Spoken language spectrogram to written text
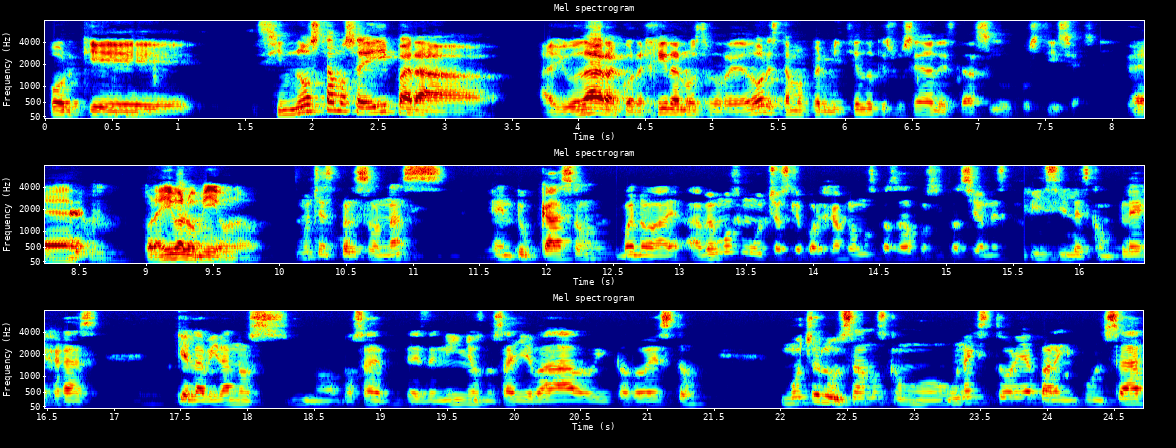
Porque si no estamos ahí para ayudar a corregir a nuestro alrededor, estamos permitiendo que sucedan estas injusticias. Eh, por ahí va lo mío, ¿no? Muchas personas, en tu caso, bueno, habemos muchos que, por ejemplo, hemos pasado por situaciones difíciles, complejas, que la vida nos, o sea, desde niños nos ha llevado y todo esto. Muchos lo usamos como una historia para impulsar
